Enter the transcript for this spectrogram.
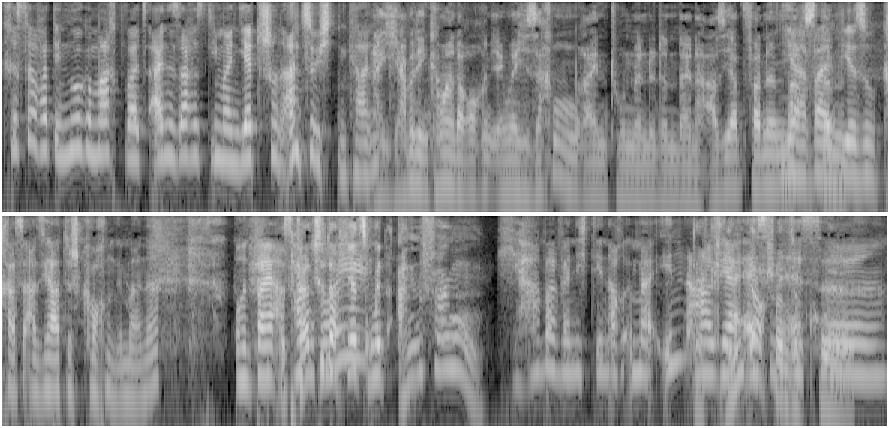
Christoph hat den nur gemacht, weil es eine Sache ist, die man jetzt schon anzüchten kann. Na ja, aber den kann man doch auch in irgendwelche Sachen reintun, wenn du dann deine Asiapfanne machst. Ja, weil wir so krass asiatisch kochen immer, ne? Und bei das Pak kannst du doch jetzt mit anfangen. Ja, aber wenn ich den auch immer in Der Asia essen so esse,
